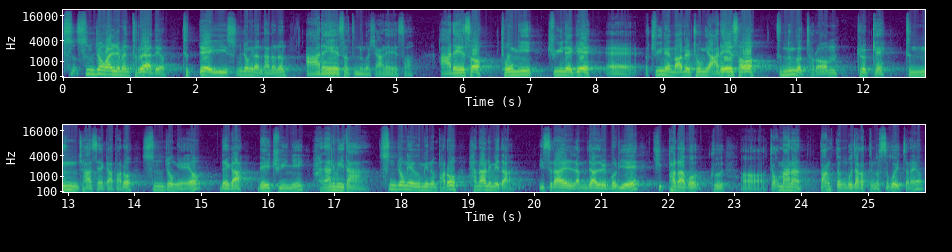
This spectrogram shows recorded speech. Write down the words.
순종하려면 들어야 돼요. 듣되 이 순종이라는 단어는 아래에서 듣는 것이 아래에서 아래에서 종이 주인에게 에, 주인의 말을 종이 아래에서 듣는 것처럼 그렇게 듣는 자세가 바로 순종이에요. 내가 내 주인이 하나님이다. 순종의 의미는 바로 하나님이다. 이스라엘 남자들 머리에 키파라고 그 어, 조그마한 빵떡 모자 같은 거 쓰고 있잖아요.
